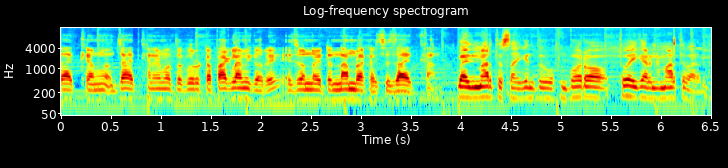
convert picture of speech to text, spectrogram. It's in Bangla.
জায়েদ খান জায়েদ খানের মতো গরুটা পাগলামি করে এজন্য এটার নাম রাখা হয়েছে জায়েদ খান। ভাই মারতে চাই কিন্তু বড় তো এই কারণে মারতে পারে না।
